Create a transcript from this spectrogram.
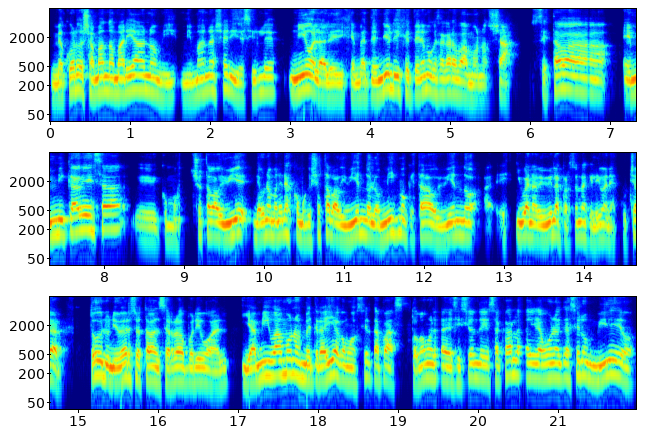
me acuerdo llamando a Mariano, mi, mi manager, y decirle, ni hola, le dije, me atendió y le dije, tenemos que sacar, vámonos, ya. Se estaba en mi cabeza, eh, como yo estaba viviendo, de alguna manera es como que yo estaba viviendo lo mismo que estaba viviendo, eh, iban a vivir las personas que le iban a escuchar. Todo el universo estaba encerrado por igual. Y a mí, vámonos, me traía como cierta paz. Tomamos la decisión de sacarla y era bueno, hay que hacer un video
